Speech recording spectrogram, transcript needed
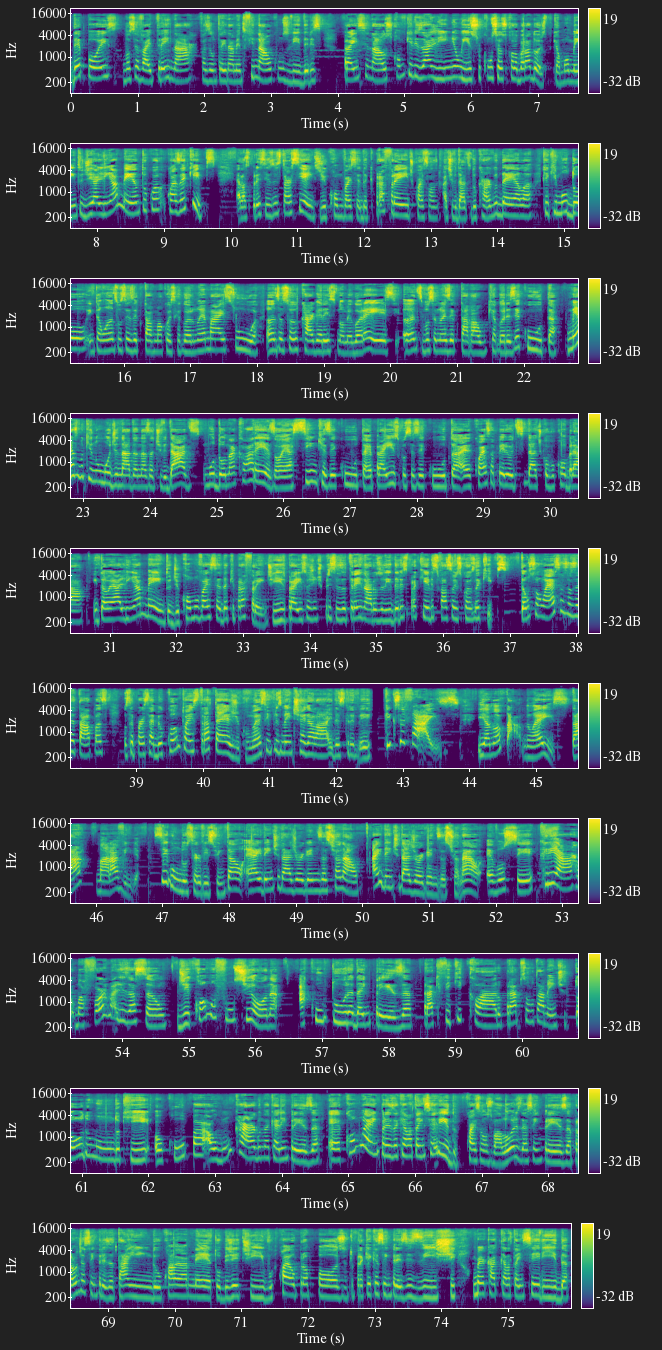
Depois, você vai treinar, fazer um treinamento final com os líderes para ensiná-los como que eles alinham isso com seus colaboradores, porque é um momento de alinhamento com, com as equipes. Elas precisam estar cientes de como vai ser daqui para frente, quais são as atividades do cargo dela, o que, que mudou. Então, antes você executava uma coisa que agora não é mais sua, antes o seu cargo era esse nome, agora é esse, antes você não executava algo que agora executa. Mesmo que não mude nada nas atividades, mudou na clareza, ó, é assim que executa, é para isso que você executa, é com essa periodicidade que eu vou cobrar. Então, é alinhamento de como vai ser daqui para frente. E para isso isso a gente precisa treinar os líderes para que eles façam isso com as equipes. Então são essas as etapas, você percebe o quanto é estratégico, não é simplesmente chegar lá e descrever o que, que você faz e anotar, não é isso, tá? Maravilha. Segundo o serviço, então, é a identidade organizacional. A identidade organizacional é você criar uma formalização de como funciona a cultura da empresa para que fique claro para absolutamente todo mundo que ocupa algum cargo naquela empresa é como é a empresa que ela está inserido, quais são os valores dessa empresa, para onde essa empresa está indo, qual é a meta, o objetivo, qual é o propósito, para que, que essa empresa existe, o mercado que ela está inserida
